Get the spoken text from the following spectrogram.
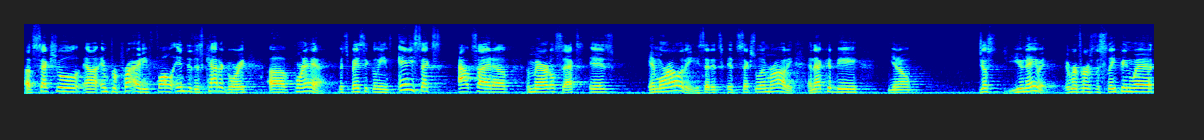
of sexual uh, impropriety fall into this category of porneia, which basically means any sex outside of marital sex is immorality. He said it's, it's sexual immorality. And that could be, you know, just you name it. It refers to sleeping with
